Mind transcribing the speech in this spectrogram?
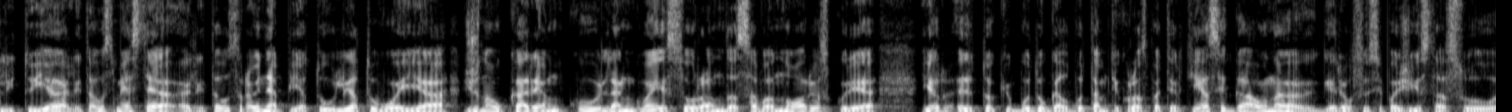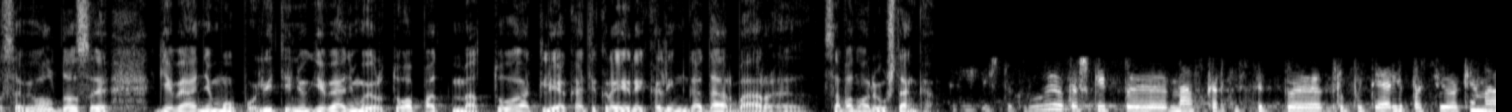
Lietuvoje, Lietuvos mieste, Lietuvos rajone, pietų Lietuvoje, žinau, ką renku, lengvai suranda savanorius, kurie ir tokiu būdu galbūt tam tikros patirties įgauna, geriau susipažįsta su savivaldos gyvenimu, politiniu gyvenimu ir tuo pat metu atlieka tikrai reikalingą darbą. Ar savanorių užtenka? Tai tikrųjų kažkaip e, mes kartais taip e, truputėlį pasijuokime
